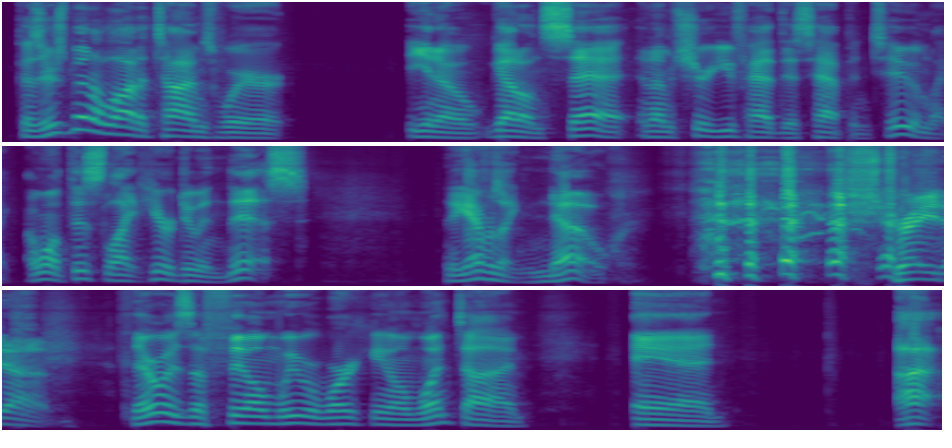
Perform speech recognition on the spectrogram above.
Because there's been a lot of times where, you know, we got on set, and I'm sure you've had this happen too. I'm like, I want this light here doing this. And the gaffer's like, no. Straight up. there was a film we were working on one time and i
